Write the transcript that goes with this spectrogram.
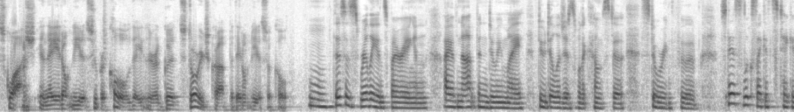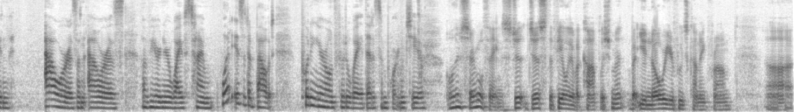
squash, and they don't need it super cold. They, they're a good storage crop, but they don't need it so cold. This is really inspiring, and I have not been doing my due diligence when it comes to storing food. So this looks like it's taken hours and hours of your and your wife's time. What is it about putting your own food away that is important to you? Well, there's several things. Just, just the feeling of accomplishment, but you know where your food's coming from. Uh,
